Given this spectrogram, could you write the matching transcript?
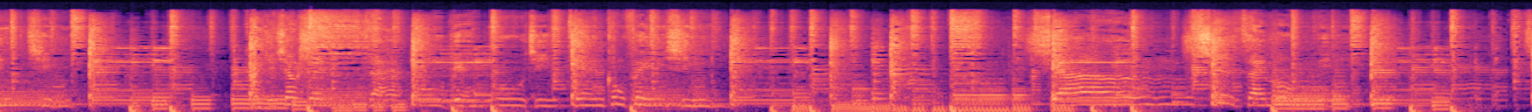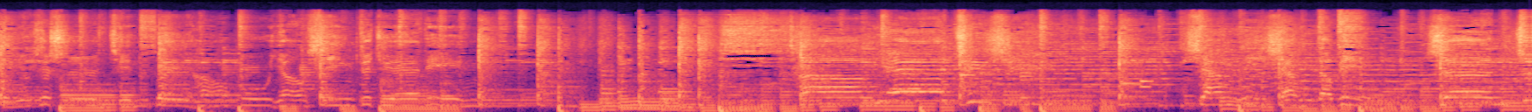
心情，感觉像身在无边无际天空飞行，像是在梦里。总有些事情最好不要心知决定。长夜清晰，想你想到病，甚至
